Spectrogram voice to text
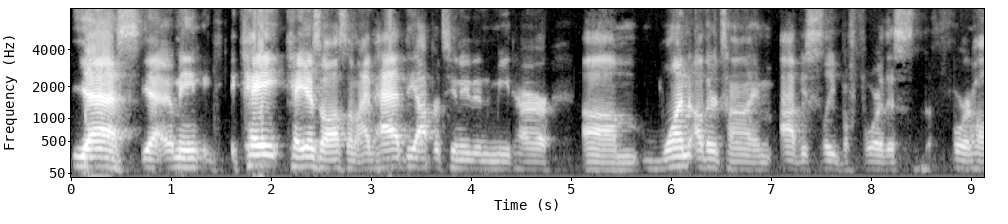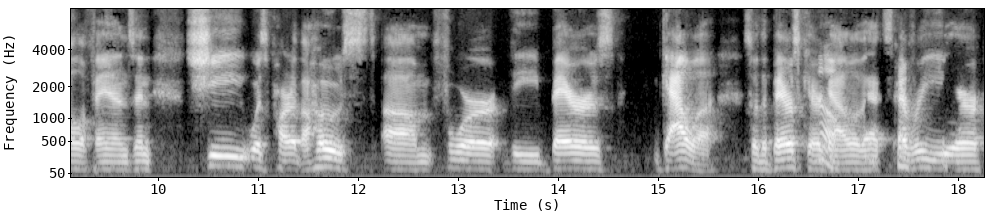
Yes, yeah. I mean, Kay Kay is awesome. I've had the opportunity to meet her um, one other time, obviously before this Ford Hall of Fans, and she was part of the host um, for the Bears Gala. So the Bears Care oh, Gala that's okay. every year.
